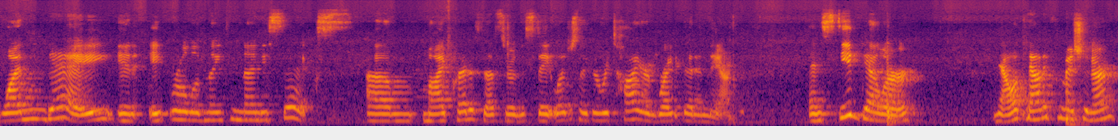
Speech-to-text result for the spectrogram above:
one day in April of 1996, um, my predecessor in the state legislature retired right then and there. And Steve Geller, now a county commissioner,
